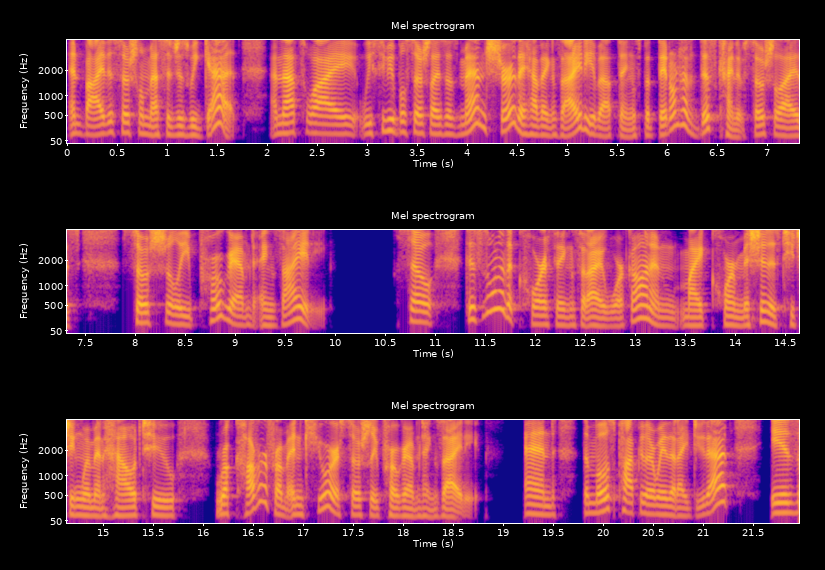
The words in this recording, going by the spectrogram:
and by the social messages we get. And that's why we see people socialized as men. Sure they have anxiety about things but they don't have this kind of socialized socially programmed anxiety. So, this is one of the core things that I work on, and my core mission is teaching women how to recover from and cure socially programmed anxiety. And the most popular way that I do that is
